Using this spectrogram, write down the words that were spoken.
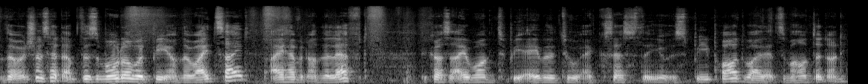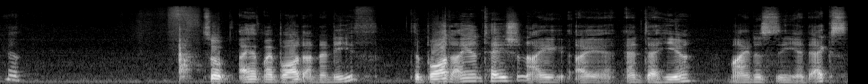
The original setup, this motor would be on the right side. I have it on the left because I want to be able to access the USB port while it's mounted on here. So I have my board underneath the board orientation, I, I enter here, minus Z and X.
